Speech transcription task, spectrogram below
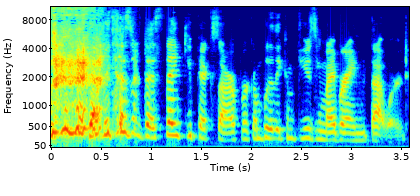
yeah, because of this. Thank you, Pixar, for completely confusing my brain with that word.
